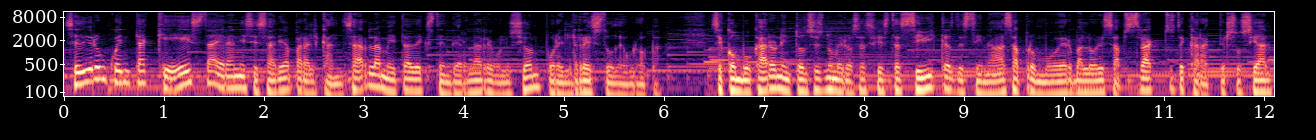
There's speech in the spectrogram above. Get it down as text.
se dieron cuenta que esta era necesaria para alcanzar la meta de extender la revolución por el resto de Europa. Se convocaron entonces numerosas fiestas cívicas destinadas a promover valores abstractos de carácter social,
